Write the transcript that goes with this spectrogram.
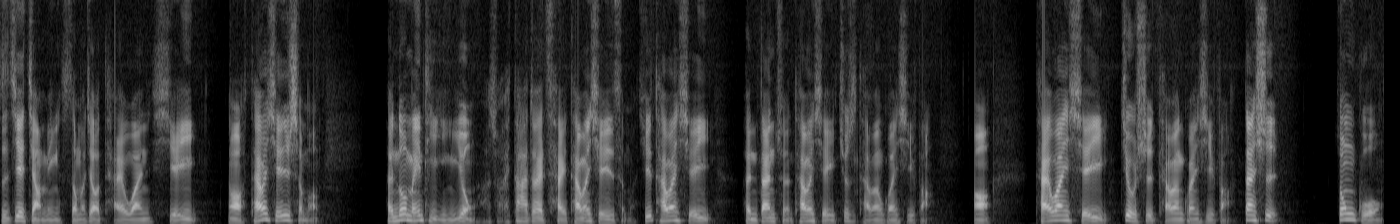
直接讲明什么叫台湾协议啊，台湾协议是什么？很多媒体引用他说，哎，大家都在猜台湾协议是什么？其实台湾协议很单纯，台湾协议就是台湾关系法啊。台湾协议就是台湾关系法，但是中国，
